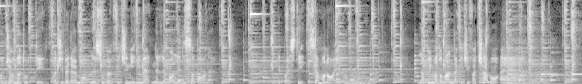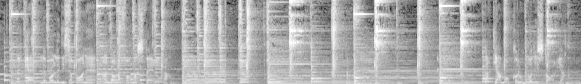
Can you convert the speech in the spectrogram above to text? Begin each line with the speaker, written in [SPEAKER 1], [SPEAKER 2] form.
[SPEAKER 1] Buongiorno a tutti, oggi vedremo le superfici minime nelle bolle di sapone. E questi siamo noi. La prima domanda che ci facciamo è... Perché le bolle di sapone hanno la forma sferica? Partiamo con un po' di storia.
